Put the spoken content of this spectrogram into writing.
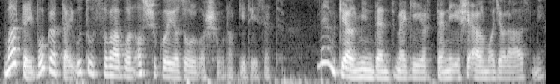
Matej Bogatai utószavában azt sugalja az olvasónak, idézet. Nem kell mindent megérteni és elmagyarázni.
